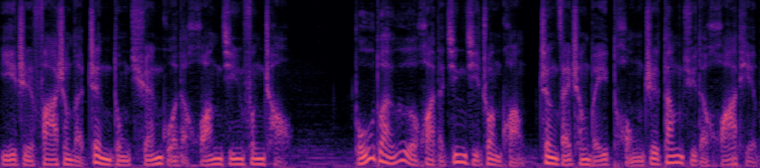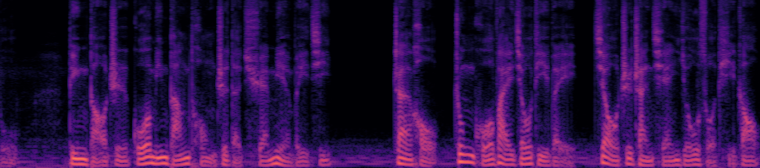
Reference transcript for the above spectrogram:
以致发生了震动全国的黄金风潮。不断恶化的经济状况正在成为统治当局的滑铁卢，并导致国民党统治的全面危机。战后，中国外交地位较之战前有所提高，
